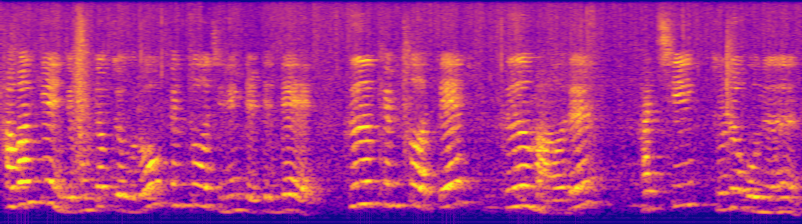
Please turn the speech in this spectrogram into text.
하반기에 이제 본격적으로 팸투어 진행될 텐데 그 팸투어 때 그 마을을 같이 둘러보는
